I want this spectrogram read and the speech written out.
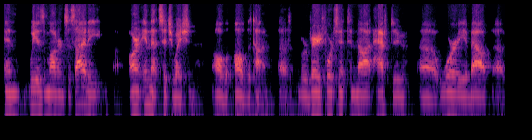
and we as a modern society aren't in that situation all all the time. Uh, we're very fortunate to not have to uh, worry about uh,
